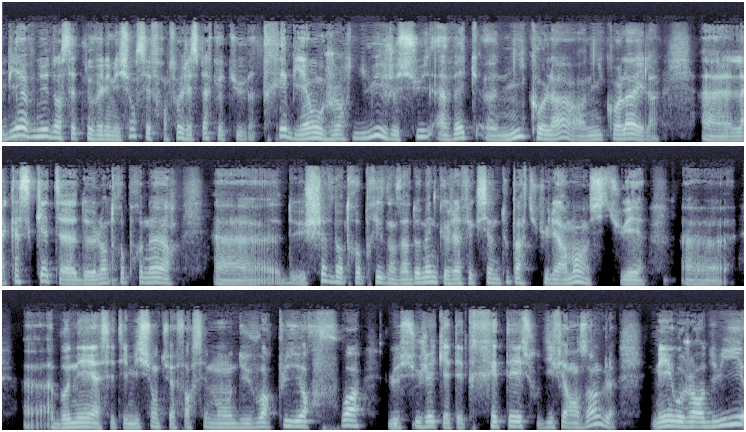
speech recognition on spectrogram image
bienvenue dans cette nouvelle émission. C'est François. J'espère que tu vas très bien. Aujourd'hui, je suis avec euh, Nicolas. Nicolas est la, euh, la casquette de l'entrepreneur, euh, du chef d'entreprise dans un domaine que j'affectionne tout particulièrement. Si tu es euh, abonné à cette émission, tu as forcément dû voir plusieurs fois le sujet qui a été traité sous différents angles. Mais aujourd'hui,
